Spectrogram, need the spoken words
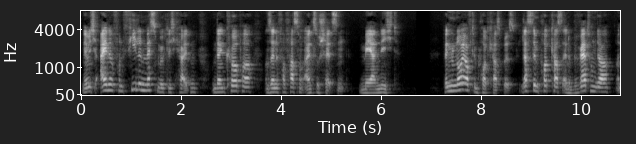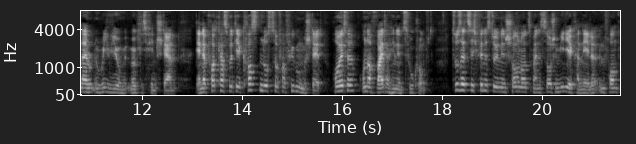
nämlich eine von vielen Messmöglichkeiten, um deinen Körper und seine Verfassung einzuschätzen. Mehr nicht. Wenn du neu auf dem Podcast bist, lass dem Podcast eine Bewertung da und eine Review mit möglichst vielen Sternen. Denn der Podcast wird dir kostenlos zur Verfügung gestellt, heute und auch weiterhin in Zukunft. Zusätzlich findest du in den Show Notes meine Social Media Kanäle in Form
